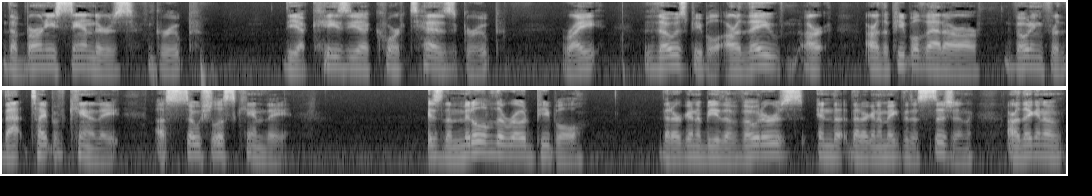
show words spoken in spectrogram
the Bernie Sanders group, the Ocasio Cortez group, right? Those people are they are are the people that are voting for that type of candidate, a socialist candidate, is the middle of the road people that are going to be the voters the, that are going to make the decision. Are they going to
